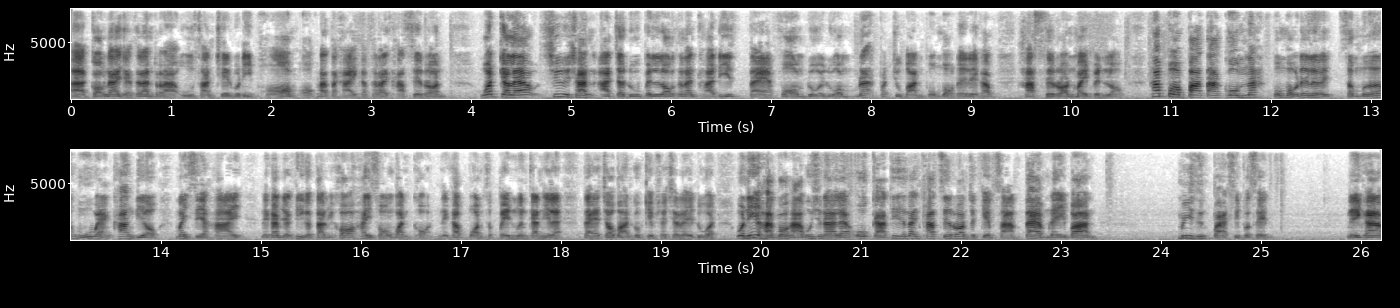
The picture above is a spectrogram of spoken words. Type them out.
อ่ากองหน้าอย่างทางด้านราอูซานเชสวันนี้พร้อมออกล่าตะขายกับทางด้านคาเซรอน วัดกันแล้วชื่อฉันอาจจะดูเป็นรองทางด้านคาร์ดิสแต่ฟอร์มโดยรวมณปัจจุบันผมบอกได้เลยครับคาเซรอนไม่เป็นรอง ถ้าปอปาตากลมนะ ผมบอกได้เลยเสมอหูแหว่งข้างเดียวไม่เสียหายนะครับอย่างที่กัปตันวิเคราะห์ให้ 2 วันก่อนนะครับบอลสเปนเหมือนกันนี่แหละแต่เจ้าบ้านก็เก็บชัยชนะได้ด้วย วันนี้หากมองหาผู้ชนะแล้วโอกาสที่ทางด้านคาเซรอนจะเก็บสามแต้มในบ้าน มีถึง 80%นี่ครับ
